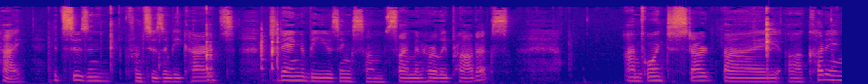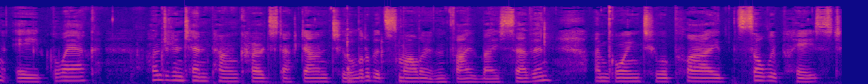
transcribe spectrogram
Hi, it's Susan from Susan B Cards. Today I'm going to be using some Simon Hurley products. I'm going to start by uh, cutting a black 110 pound cardstock down to a little bit smaller than 5 by 7 I'm going to apply solar paste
